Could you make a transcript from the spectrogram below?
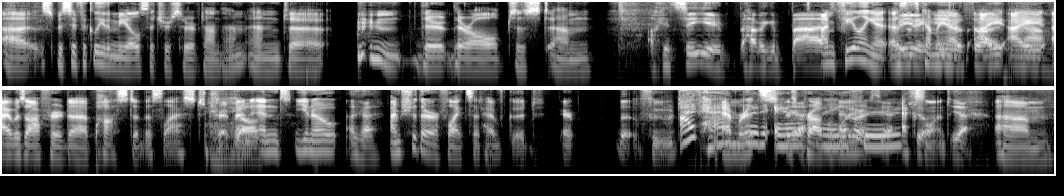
Uh, specifically, the meals that you're served on them, and uh, they're they're all just. Um, I can see you having a bad. I'm feeling it as it's coming up. I I, now. I was offered uh, pasta this last trip, and, and you know, Okay. I'm sure there are flights that have good air uh, food. I've had Emirates good is airplane probably Emirates, yeah, food. excellent. Yeah. Um,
